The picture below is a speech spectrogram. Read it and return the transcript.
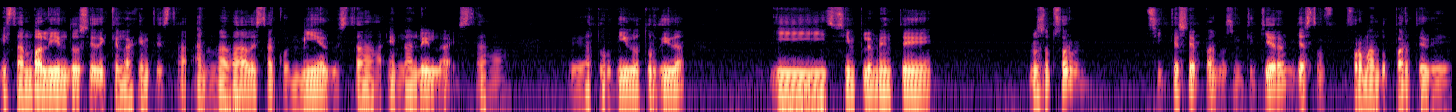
están valiéndose de que la gente está anonadada, está con miedo, está en la lela, está eh, aturdido, aturdida, y simplemente los absorben, sin que sepan o sin que quieran, ya están formando parte de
